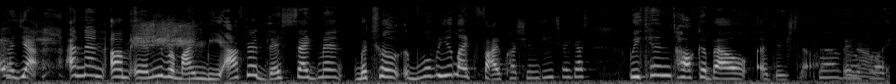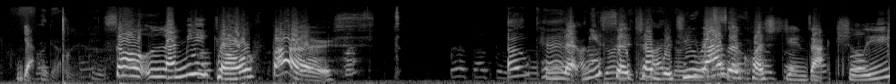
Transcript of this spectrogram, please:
Cause yeah, and then um, Annie, remind me after this segment, which will will be like five questions each, I guess. We can talk about other stuff in our life. Yeah. Again. 'Cause- So let me go first. Okay. Let me good, search up would you rather questions actually.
